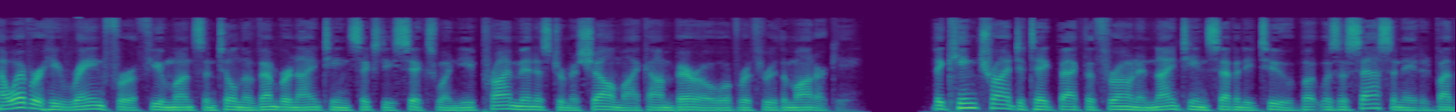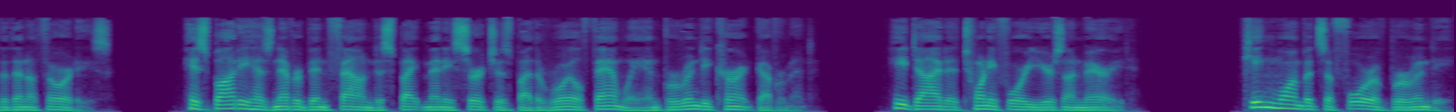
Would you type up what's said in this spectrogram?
However, he reigned for a few months until November 1966 when Yi Prime Minister Michel Micombero overthrew the monarchy. The king tried to take back the throne in 1972 but was assassinated by the then authorities. His body has never been found despite many searches by the royal family and Burundi current government. He died at 24 years unmarried. King Mwambutsa IV of Burundi.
